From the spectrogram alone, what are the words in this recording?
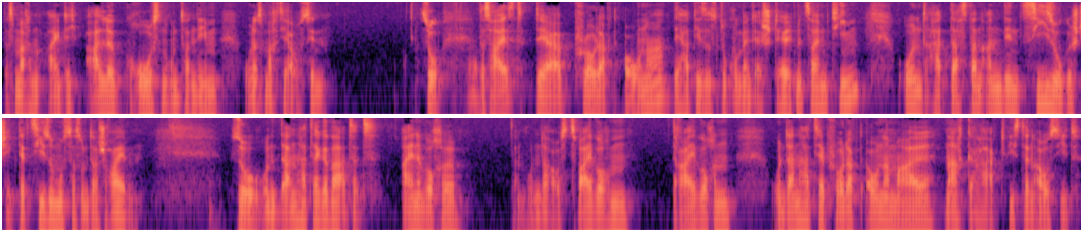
das machen eigentlich alle großen Unternehmen und das macht ja auch Sinn. So, das heißt, der Product Owner, der hat dieses Dokument erstellt mit seinem Team und hat das dann an den CISO geschickt. Der CISO muss das unterschreiben. So, und dann hat er gewartet eine Woche, dann wurden daraus zwei Wochen, drei Wochen und dann hat der Product Owner mal nachgehakt, wie es denn aussieht.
